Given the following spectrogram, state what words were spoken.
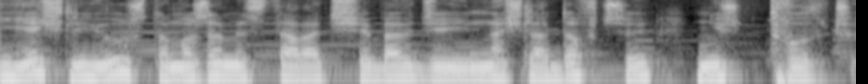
I jeśli już, to możemy stawać się bardziej naśladowczy niż twórczy.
